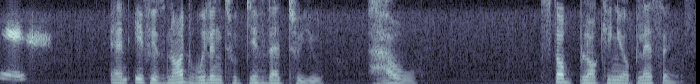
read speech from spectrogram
Yes. And if he's not willing to give that to you, how? Stop blocking your blessings.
